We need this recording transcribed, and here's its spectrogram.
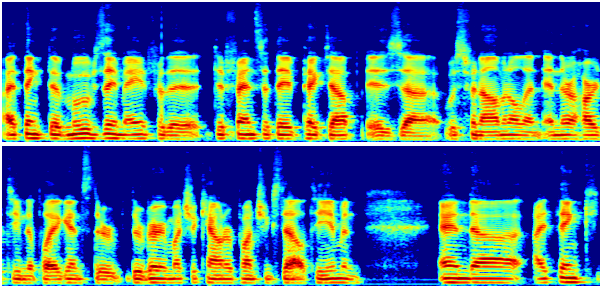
I think the moves they made for the defense that they've picked up is uh, was phenomenal, and, and they're a hard team to play against. They're they're very much a counter punching style team, and and uh, I think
